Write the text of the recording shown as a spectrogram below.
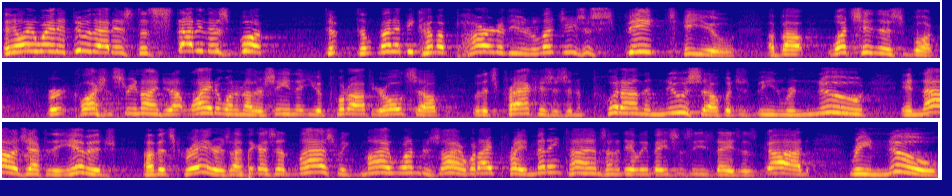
And the only way to do that is to study this book, to, to let it become a part of you, to let Jesus speak to you about what's in this book. Colossians 3 9, do not lie to one another, seeing that you have put off your old self with its practices and put on the new self, which is being renewed in knowledge after the image of its creators. I think I said last week, my one desire, what I pray many times on a daily basis these days is God, renew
